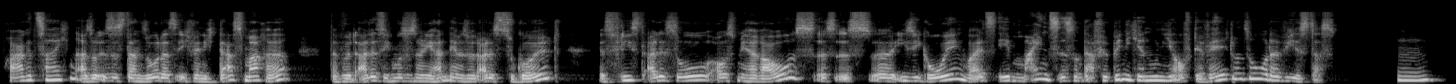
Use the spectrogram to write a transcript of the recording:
Fragezeichen. Also ist es dann so, dass ich, wenn ich das mache, da wird alles, ich muss es nur in die Hand nehmen, es wird alles zu Gold. Es fließt alles so aus mir heraus. Es ist äh, easy going, weil es eben meins ist und dafür bin ich ja nun hier auf der Welt und so. Oder wie ist das? Hm.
